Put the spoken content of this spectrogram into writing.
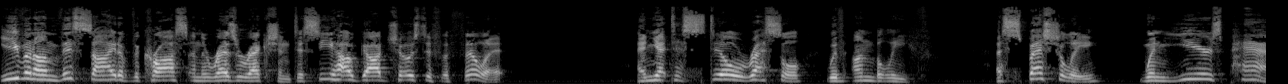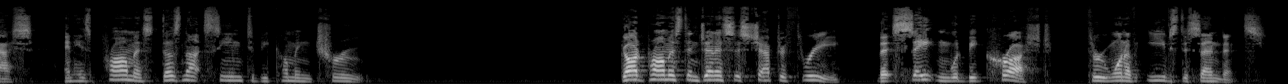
even on this side of the cross and the resurrection, to see how God chose to fulfill it, and yet to still wrestle with unbelief, especially when years pass and his promise does not seem to be coming true. God promised in Genesis chapter 3 that Satan would be crushed through one of Eve's descendants.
